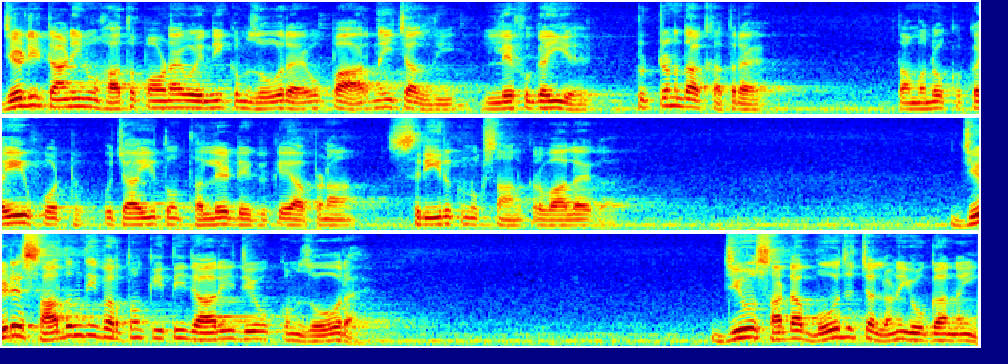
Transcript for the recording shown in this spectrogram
ਜਿਹੜੀ ਟਾਹਣੀ ਨੂੰ ਹੱਥ ਪਾਉਣਾ ਉਹ ਇੰਨੀ ਕਮਜ਼ੋਰ ਹੈ ਉਹ ਭਾਰ ਨਹੀਂ ਚੱਲਦੀ, ਲਿਫ ਗਈ ਹੈ ਟੁੱਟਣ ਦਾ ਖਤਰਾ ਹੈ ਤਾਂ ਮਨੁੱਖ ਕਈ ਫੁੱਟ ਉਚਾਈ ਤੋਂ ਥੱਲੇ ਡਿੱਗ ਕੇ ਆਪਣਾ ਸਰੀਰਕ ਨੁਕਸਾਨ ਕਰਵਾ ਲਏਗਾ। ਜਿਹੜੇ ਸਾਧਨ ਦੀ ਵਰਤੋਂ ਕੀਤੀ ਜਾ ਰਹੀ, ਜੇ ਉਹ ਕਮਜ਼ੋਰ ਹੈ ਜੇ ਉਹ ਸਾਡਾ ਬੋਝ ਝੱਲਣ ਯੋਗਾ ਨਹੀਂ,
